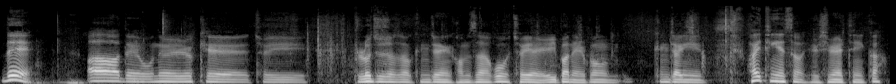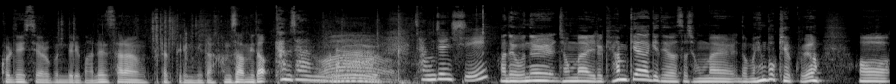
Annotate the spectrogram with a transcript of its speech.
네. 아, 네. 오늘 이렇게 저희 불러주셔서 굉장히 감사하고 저희 이번 앨범 굉장히 화이팅해서 열심히 할 테니까 골든리스 여러분들이 많은 사랑 부탁드립니다. 감사합니다. 감사합니다. 장준 씨. 아, 네, 오늘 정말 이렇게 함께하게 되어서 정말 너무 행복했고요. 어,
